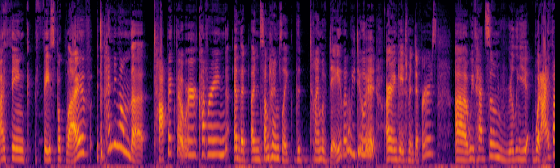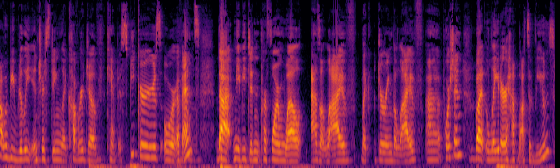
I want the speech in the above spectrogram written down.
I think Facebook Live, depending on the topic that we're covering and the and sometimes like the time of day that we do it, our engagement differs. Uh, we've had some really what I thought would be really interesting like coverage of campus speakers or events that maybe didn't perform well as a live like during the live uh, portion, but later had lots of views.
